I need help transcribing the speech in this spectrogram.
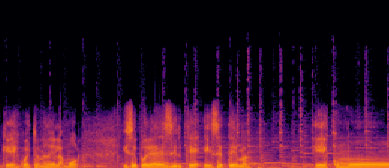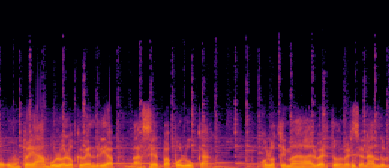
que es Cuestiones del Amor. Y se podría decir que ese tema es como un preámbulo a lo que vendría a ser Papo Luca con los temas de Alberto, versionándolo,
